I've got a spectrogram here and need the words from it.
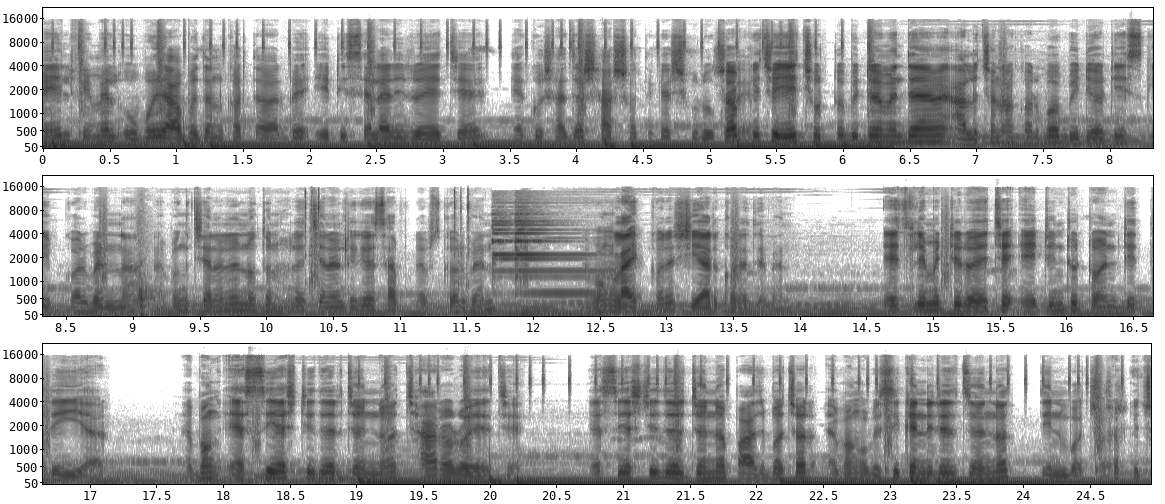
মেল, ফিমেল, উভয় আবেদন করতে পারবে। এটি স্যালারি রয়েছে একুশ হাজার সাতশো থেকে শুরু সব কিছু এই ছোট্ট ভিডিওর মধ্যে আমি আলোচনা করব। ভিডিওটি স্কিপ করবেন না এবং চ্যানেলে নতুন হলে চ্যানেলটিকে সাবস্ক্রাইব করবেন এবং লাইক করে শেয়ার করে দেবেন। এজ লিমিটটি রয়েছে eighteen to twenty three year এবং এসসি, এসটিদের জন্য ছাড়ও রয়েছে। এসসি এসটিদের জন্য পাঁচ বছর এবং ওবিসি ক্যান্ডিডেটের জন্য তিন বছর। সব কিছু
